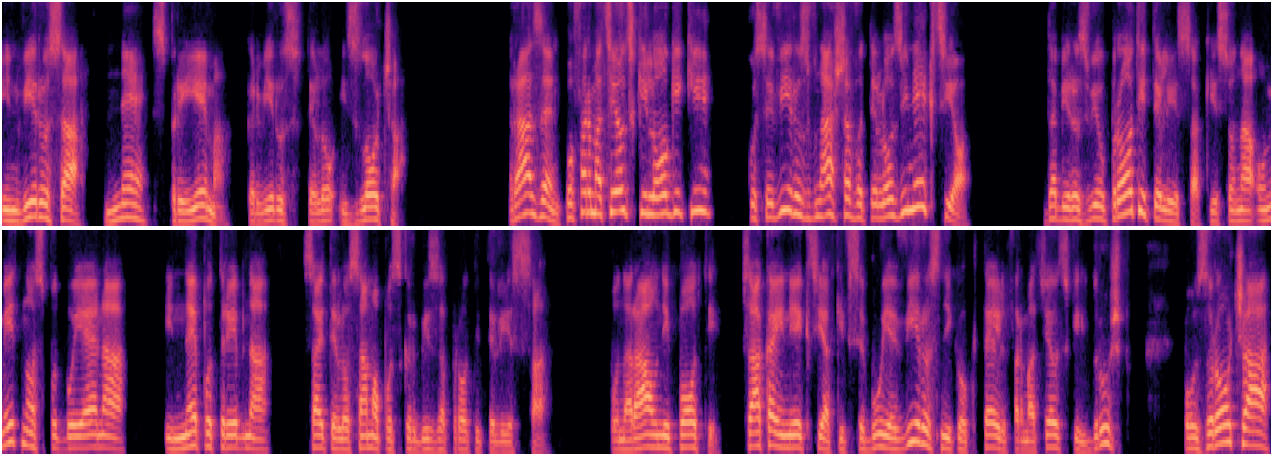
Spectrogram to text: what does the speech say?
in virusa ne sprejema, ker virus telo izloča. Razen po farmacevtski logiki, ko se virus vnaša v telo z injekcijo, da bi razvil protitelesa, ki so na umetno spodbojena in nepotrebna, saj telo samo poskrbi za protitelesa po naravni poti. Vsaka injekcija, ki vsebuje virusni koktejl farmacevtskih družb, povzroča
